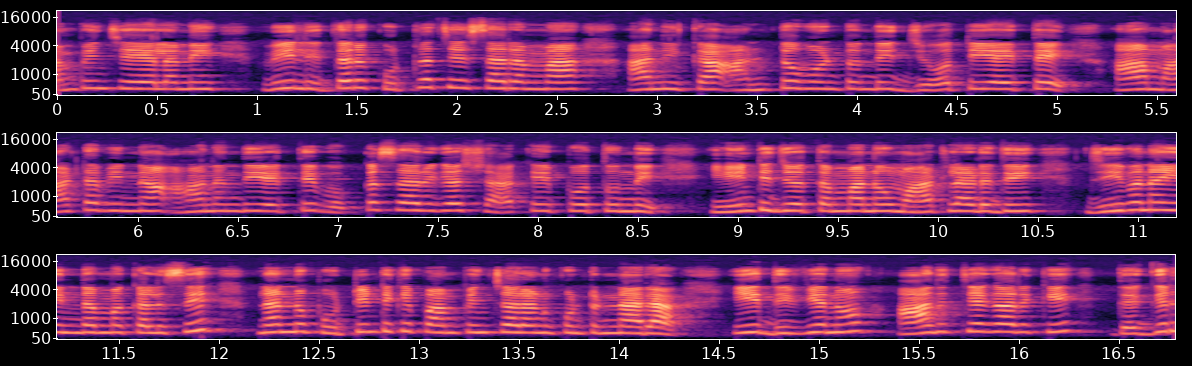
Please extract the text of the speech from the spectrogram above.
పంపించేయాలని వీళ్ళిద్దరు కుట్ర చేశారమ్మా అనిక అంటూ ఉంటుంది జ్యోతి అయితే. ఆ మాట విన్న ఆనంది అయితే ఒక్కసారిగా షాక్ అయిపోతుంది. ఏంటి జ్యోతమ్మ నువ్వు మాట్లాడేది? జీవన ఇందమ్మ కలిసి నన్ను పుట్టింటికి పంపించాలనుకుంటున్నారా? ఈ దివ్యను ఆదిత్య గారికి దగ్గర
